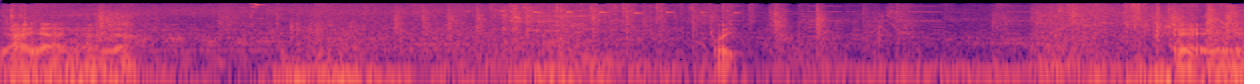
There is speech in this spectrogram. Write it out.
Ya, ya, ya, ya. Okay.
